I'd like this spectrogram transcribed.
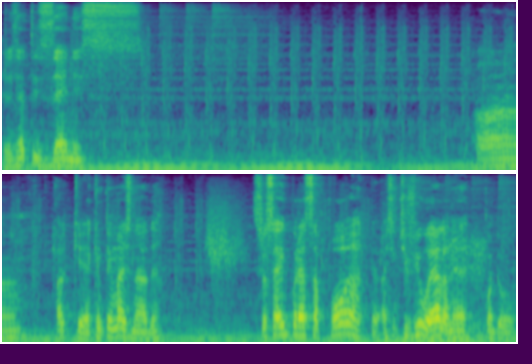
300 zenes. Ah, ok, aqui não tem mais nada. Se eu sair por essa porta, a gente viu ela, né? Quando eu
